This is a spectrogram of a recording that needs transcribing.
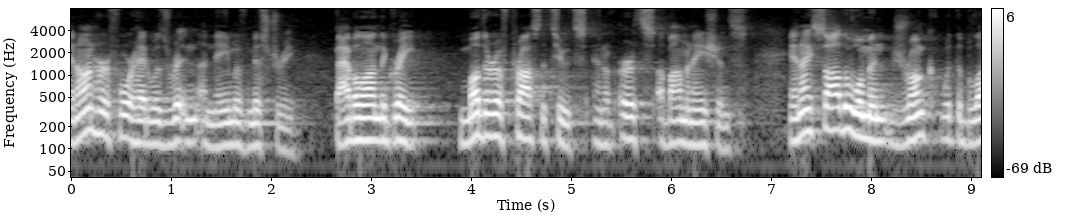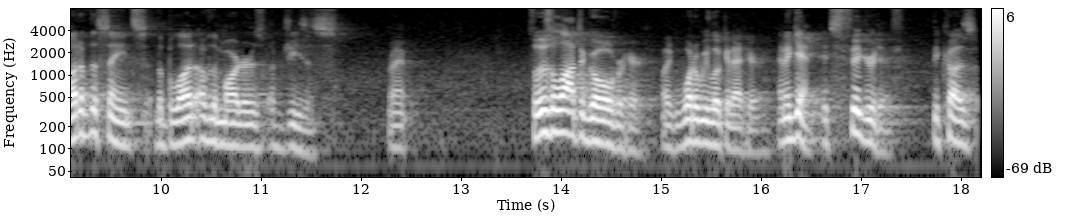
And on her forehead was written a name of mystery Babylon the Great, mother of prostitutes and of earth's abominations. And I saw the woman drunk with the blood of the saints, the blood of the martyrs of Jesus. Right? So there's a lot to go over here. Like, what are we looking at here? And again, it's figurative because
